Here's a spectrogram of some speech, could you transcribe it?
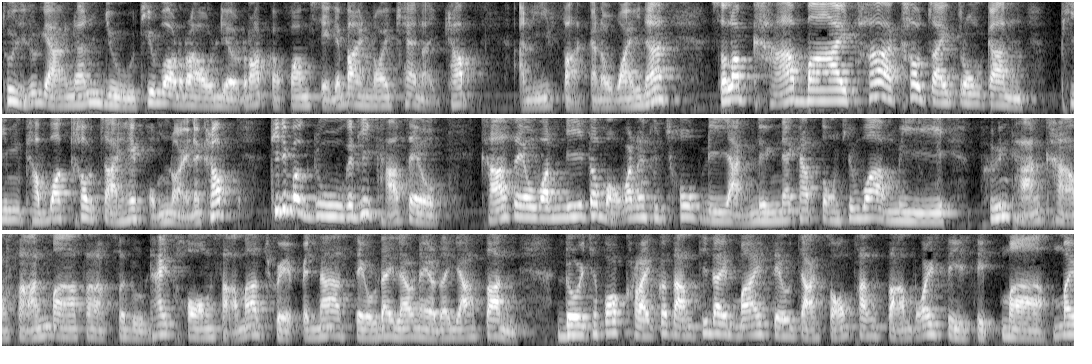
ทุกสิ่งทุกอย่างนั้นอยู่ที่ว่าเราเดี๋ยวรับกับความเสี่ยงได้บ้างน้อยแค่ไหนครับ อันนี้ฝากกันเอาไว้นะสำหรับขาบายถ้าเข้าใจตรงกัน พิมพ์คำว่าเข้าใจให้ผมหน่อยนะครับ ที่นี้มาดูกันที่ขาเซลล์ขาเซลล์วันนี้ต้องบอกว่านักทุนโชคดีอย่างหนึ่งนะครับ ตรงที่ว่ามีพื้นฐานข่าวสารมาสนับสนุนให้ทองสามารถเทรดเป็นหน้าเซลล์ได้แล้วในระยะสั้น โดยเฉพาะใครก็ตามที่ได้ไม้เซลล์จาก 2,340 มา ไม่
